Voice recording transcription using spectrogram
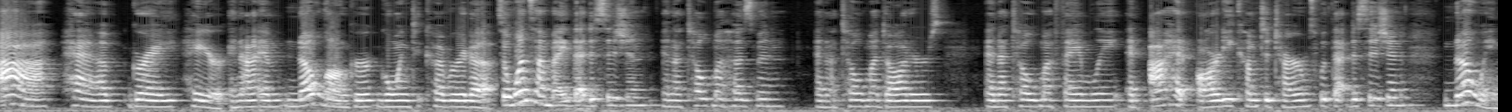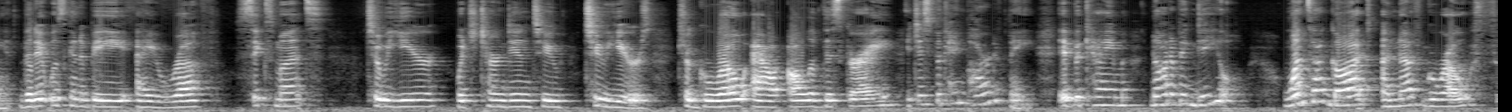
I have gray hair and I am no longer going to cover it up. So once I made that decision and I told my husband and I told my daughters and I told my family and I had already come to terms with that decision knowing that it was going to be a rough six months to a year, which turned into two years to grow out all of this gray, it just became part of me. It became not a big deal. Once I got enough growth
